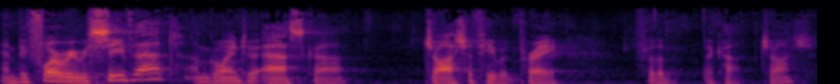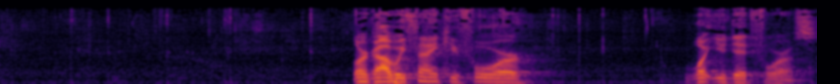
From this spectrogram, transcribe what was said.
And before we receive that, I'm going to ask uh, Josh if he would pray for the, the cup. Josh? Lord God, we thank you for what you did for us.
